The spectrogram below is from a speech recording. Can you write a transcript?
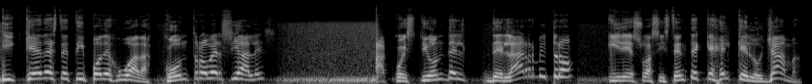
Y queda este tipo de jugadas controversiales a cuestión del, del árbitro y de su asistente que es el que lo llama.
